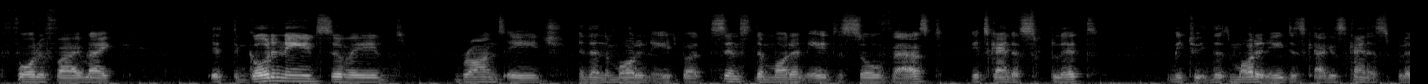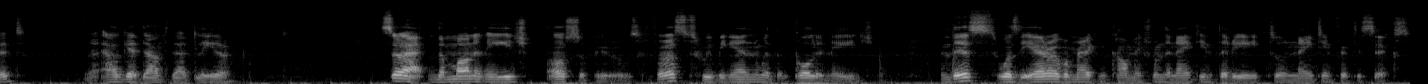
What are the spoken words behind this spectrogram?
four to five like it's the golden age, silver age, bronze age, and then the modern age. But since the modern age is so vast, it's kind of split between this modern age is, is kind of split. I'll get down to that later. So, uh, the modern age of superheroes. First, we begin with the golden age. And this was the era of American comics from the 1938 to 1956,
